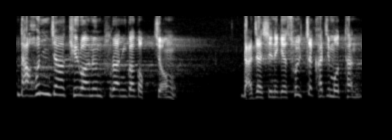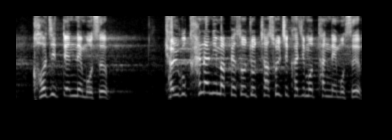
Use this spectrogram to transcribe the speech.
나 혼자 괴로워하는 불안과 걱정, 나 자신에게 솔직하지 못한 거짓된 내 모습, 결국 하나님 앞에서조차 솔직하지 못한 내 모습,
